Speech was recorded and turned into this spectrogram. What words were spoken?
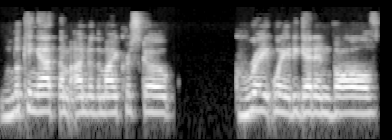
looking at them under the microscope. Great way to get involved.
